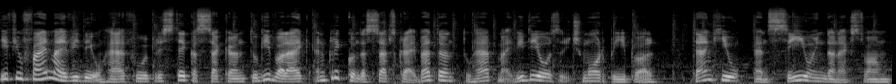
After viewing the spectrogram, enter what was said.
If you find my video helpful, please take a second to give a like and click on the subscribe button to help my videos reach more people. Thank you and see you in the next one.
